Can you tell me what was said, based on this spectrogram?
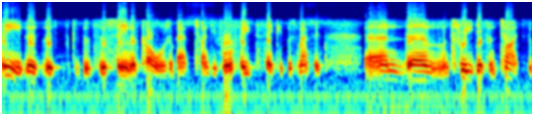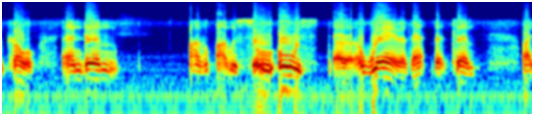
seam the, the, the seam of coal was about 24 feet thick. It was massive, and um, three different types of coal. And um, I, I was so always uh, aware of that, but um, I,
